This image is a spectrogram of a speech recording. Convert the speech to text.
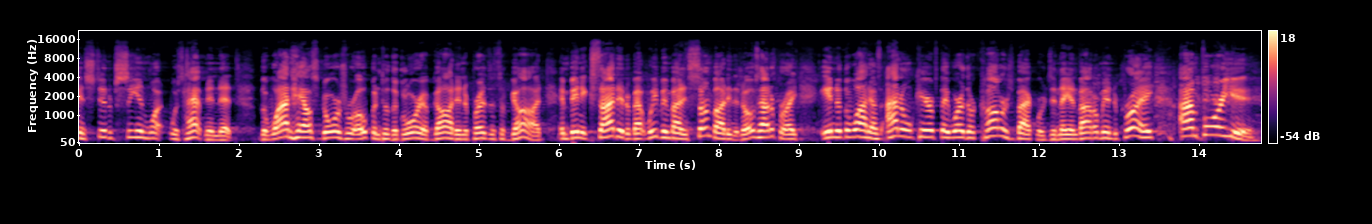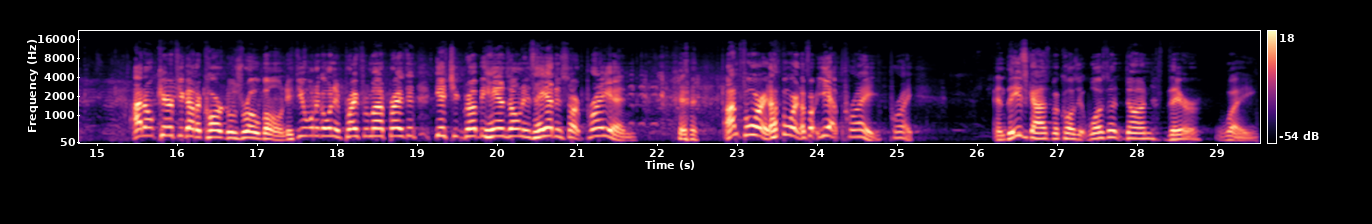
instead of seeing what was happening, that the White House doors were open to the glory of God in the presence of God, and being excited about we've invited somebody that knows how to pray into the White House. I don't care if they wear their collars backwards and they invite them in to pray. I'm for you. I don't care if you got a Cardinals robe on. If you want to go in and pray for my president, get your grubby hands on his head and start praying. I'm for it. I'm for it. I'm for it. Yeah, pray, pray. And these guys, because it wasn't done their way,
